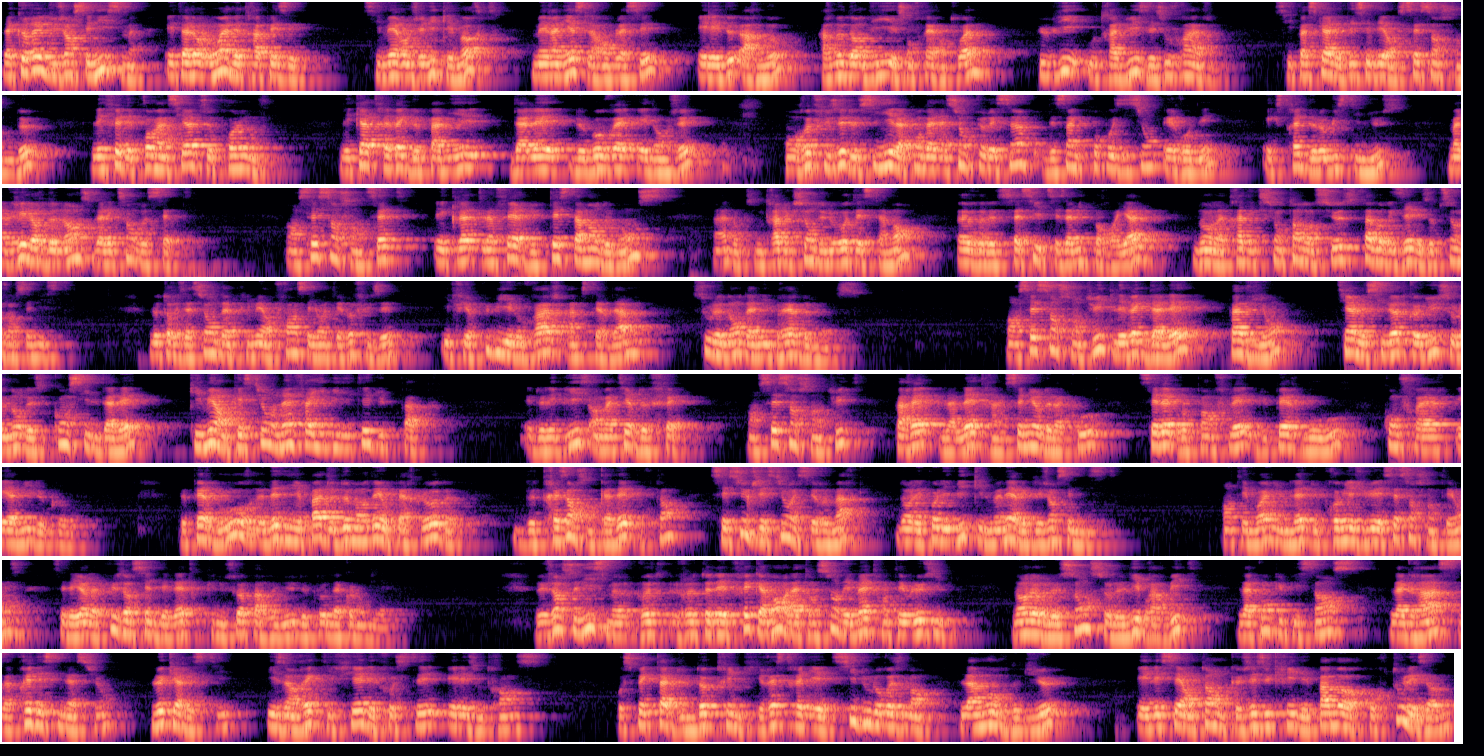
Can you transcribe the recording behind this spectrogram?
La querelle du jansénisme est alors loin d'être apaisée. Si Mère Angélique est morte, Mère Agnès l'a remplacée, et les deux Arnaud, Arnaud d'Andy et son frère Antoine, publient ou traduisent des ouvrages. Si Pascal est décédé en 1662, l'effet des provinciales se prolonge. Les quatre évêques de Pamiers, d'Alais, de Beauvais et d'Angers ont refusé de signer la condamnation pure et simple des cinq propositions erronées, extraites de l'Augustinus, malgré l'ordonnance d'Alexandre VII. En 1667 éclate l'affaire du Testament de Mons, hein, donc une traduction du Nouveau Testament, œuvre de Sassy et de ses amis de Port-Royal, dont la traduction tendancieuse favorisait les options jansénistes. L'autorisation d'imprimer en France ayant été refusée, ils firent publier l'ouvrage à Amsterdam sous le nom d'un libraire de Mons. En 1668, l'évêque d'Alais, Pavillon, tient le synode connu sous le nom de Concile d'Alais, qui met en question l'infaillibilité du pape et de l'Église en matière de fait. En 1668, paraît La lettre à un seigneur de la cour, célèbre pamphlet du père Bourg, confrère et ami de Claude. Le père Bourg ne dédaignait pas de demander au père Claude, de 13 ans son cadet pourtant, ses suggestions et ses remarques dans les polémiques qu'il menait avec les jansénistes. En témoigne une lettre du 1er juillet 1671, c'est d'ailleurs la plus ancienne des lettres qui nous soit parvenue de Claude la Colombière. Le jansénisme retenait fréquemment l'attention des maîtres en théologie, dans leurs leçons sur le libre arbitre, la concupiscence, la grâce, la prédestination, l'Eucharistie, ils en rectifiaient les faussetés et les outrances. Au spectacle d'une doctrine qui restreignait si douloureusement l'amour de Dieu et laissait entendre que Jésus-Christ n'est pas mort pour tous les hommes,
